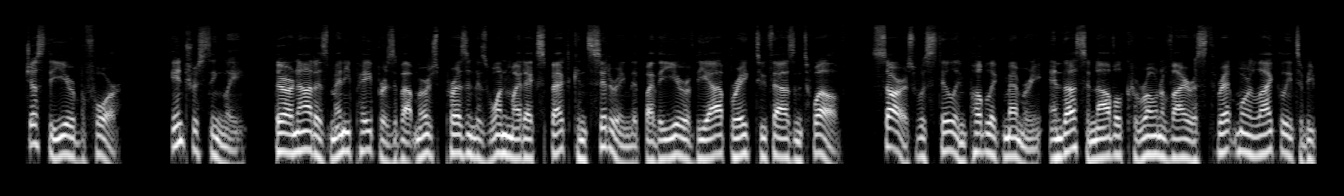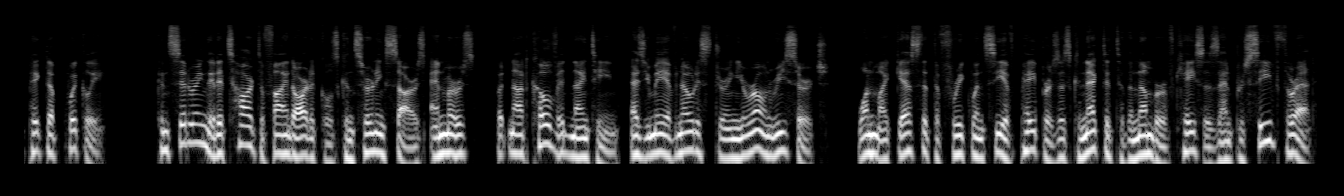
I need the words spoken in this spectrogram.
just the year before. Interestingly, there are not as many papers about MERS present as one might expect considering that by the year of the outbreak 2012, SARS was still in public memory and thus a novel coronavirus threat more likely to be picked up quickly considering that it's hard to find articles concerning SARS and MERS, but not COVID 19, as you may have noticed during your own research. One might guess that the frequency of papers is connected to the number of cases and perceived threat.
